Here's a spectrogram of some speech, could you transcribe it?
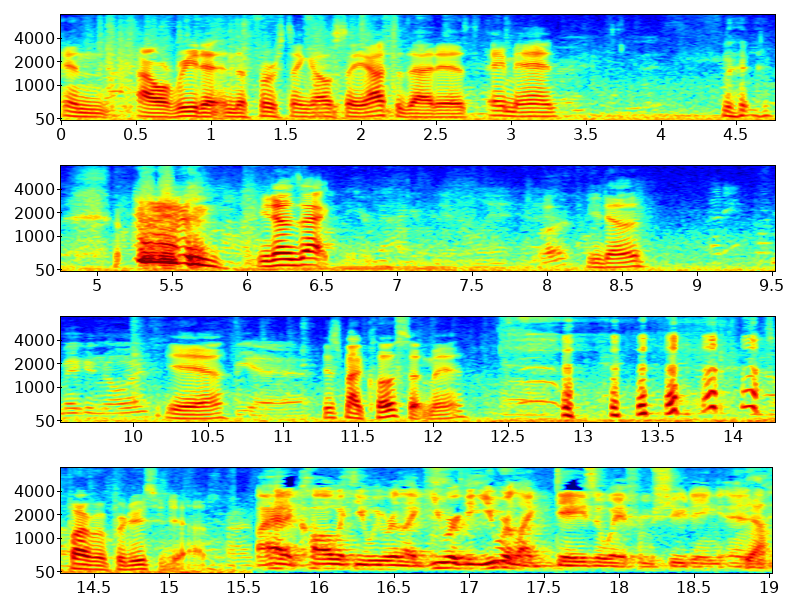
And I'll read it, and the first thing I'll say after that is, "Hey, man, you done, Zach? What? You done? Making noise? Yeah. Yeah. This is my close-up, man. it's part of a producer job. I had a call with you. We were like, you were you were like days away from shooting, and yeah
